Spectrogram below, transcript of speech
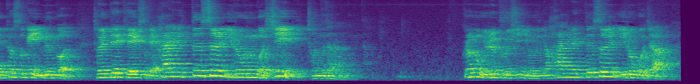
목표 속에 있는 것, 절대 계획 속에 하나님의 뜻을 이루는 것이 전도자라는 겁니다. 그러면 우리를 부르신 이유는요, 하나님의 뜻을 이루고자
